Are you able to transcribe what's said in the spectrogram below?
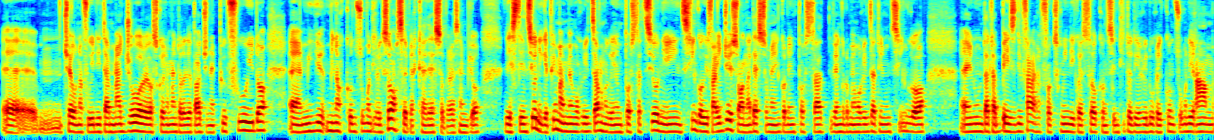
Eh, c'è una fluidità maggiore, lo scorrimento delle pagine è più fluido, eh, miglior, minor consumo di risorse, perché adesso per esempio le estensioni che prima memorizzavano le impostazioni in singoli file JSON, adesso vengono, vengono memorizzate in un singolo eh, in un database di Firefox, quindi questo ha consentito di ridurre il consumo di RAM,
